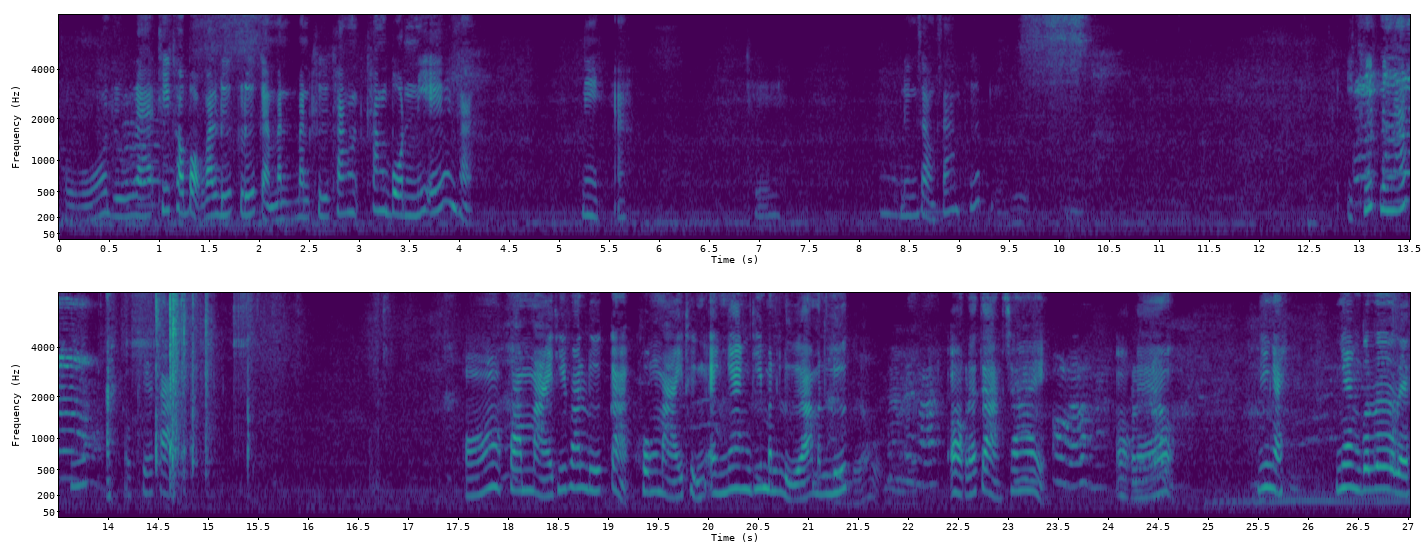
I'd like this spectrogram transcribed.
โอ้รู้แล้วที่เขาบอกว่าลึกๆอะมันมันคือข้างข้างบนนี่เองค่ะ นี่ อะโอเคหนึ่งสองสามปึ๊บอีกนิดนึงนะปึ๊บอะ โอเคค่ะ อ๋อ ความหมายที่ว่าลึกอะ คงหมายถึงไอ้แง่งที่มันเหลือมันลึกแล้วไหมคะออกแล้วจ้ะ ใช่ ออกแล้วเหรอคะออกแล้ว นี่ไง แง่งเบลเลอร์เลย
